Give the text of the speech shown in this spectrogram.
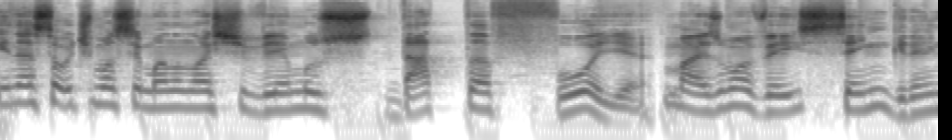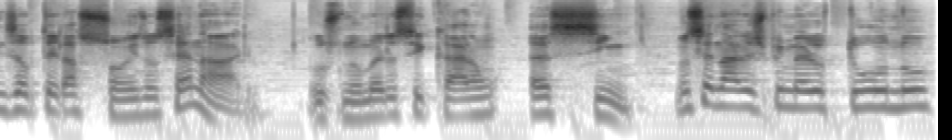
E nessa última semana nós tivemos data folha, mais uma vez sem grandes alterações no cenário. Os números ficaram assim. No cenário de primeiro turno,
